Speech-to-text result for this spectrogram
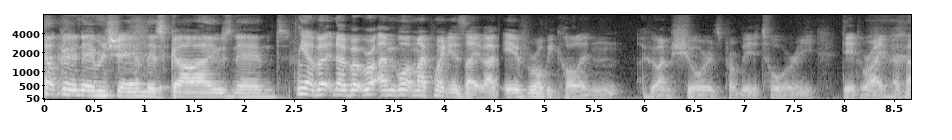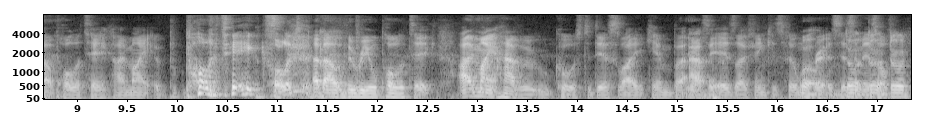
not going to name and shame this guy who's named. Yeah, but no, but Ro- um, what my point is like, like, if Robbie Collin who I'm sure is probably a Tory, did write about politic, I might politics Politic. about the real politic. I might have a cause to dislike him, but as it is, I think his film Well, criticism don't- is don't- don't-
